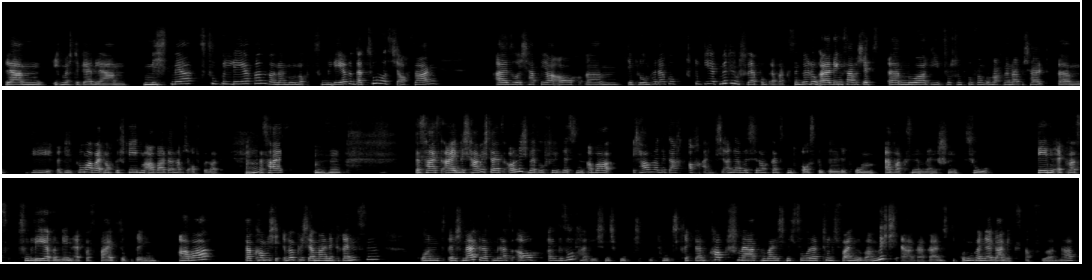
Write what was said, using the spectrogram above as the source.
lernen, ich möchte gerne lernen, nicht mehr zu belehren, sondern nur noch zu lehren. Dazu muss ich auch sagen, also ich habe ja auch ähm, Diplompädagogik studiert mit dem Schwerpunkt Erwachsenenbildung. Allerdings habe ich jetzt ähm, nur die Zwischenprüfung gemacht und dann habe ich halt ähm, die, die Diplomarbeit noch geschrieben, aber dann habe ich aufgehört. Mhm. Das heißt, mh, das heißt, eigentlich habe ich da jetzt auch nicht mehr so viel Wissen, aber ich habe mir gedacht, ach eigentlich, Anja, bist du doch ganz gut ausgebildet, um erwachsene Menschen zu, denen etwas zu lehren, denen etwas beizubringen. Aber da komme ich wirklich an meine Grenzen und ich merke, dass mir das auch äh, gesundheitlich nicht gut tut. Ich kriege dann Kopfschmerzen, weil ich mich so natürlich vor allem über mich ärgere. Gar nicht. Die Kunden können ja gar nichts dafür. Ne?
